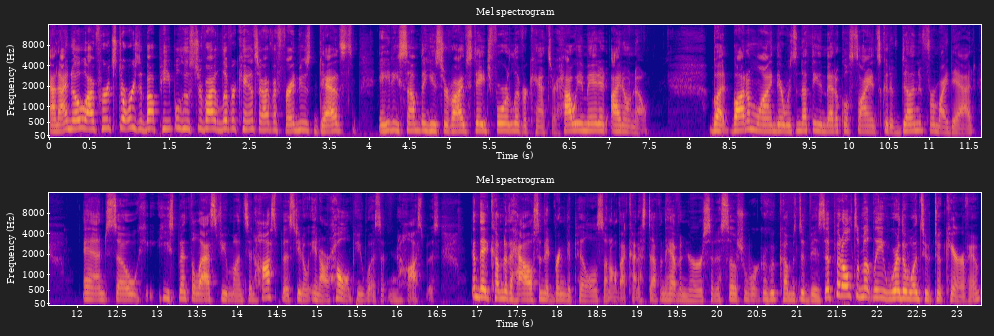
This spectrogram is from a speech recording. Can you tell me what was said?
And I know I've heard stories about people who survived liver cancer. I have a friend whose dad's 80 something. He survived stage four liver cancer. How he made it, I don't know. But bottom line, there was nothing the medical science could have done for my dad. And so he, he spent the last few months in hospice, you know, in our home. He wasn't in hospice. And they'd come to the house and they'd bring the pills and all that kind of stuff. And they have a nurse and a social worker who comes to visit. But ultimately, we're the ones who took care of him.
